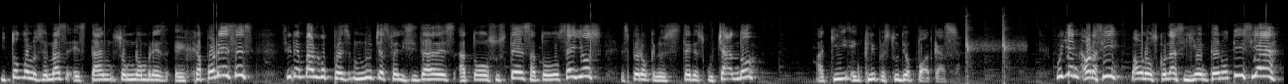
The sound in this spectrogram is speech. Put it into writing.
Y todos los demás están, son nombres eh, japoneses. Sin embargo, pues muchas felicidades a todos ustedes, a todos ellos. Espero que nos estén escuchando aquí en Clip Studio Podcast. Muy bien, ahora sí, vámonos con la siguiente noticia.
